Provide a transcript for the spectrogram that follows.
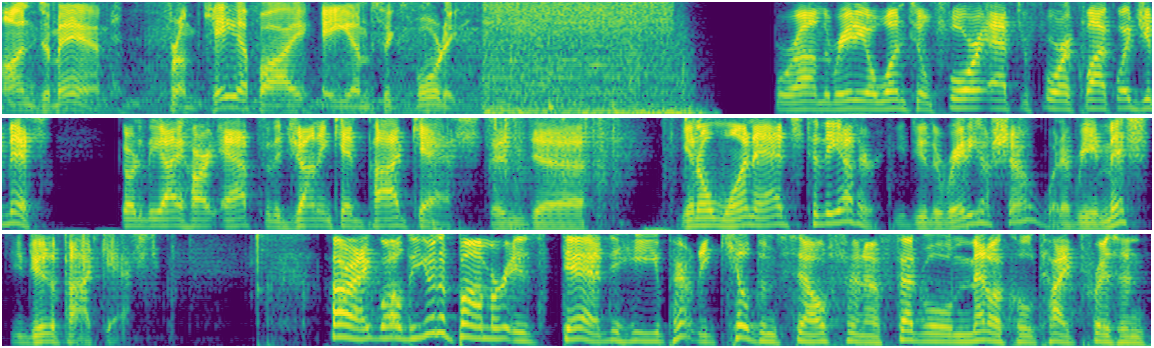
on demand from KFI AM 640. We're on the radio 1 till 4 after 4 o'clock. What'd you miss? Go to the iHeart app for the John and Ken podcast. And, uh, you know, one adds to the other. You do the radio show, whatever you missed, you do the podcast. All right. Well, the Unabomber is dead. He apparently killed himself in a federal medical type prison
